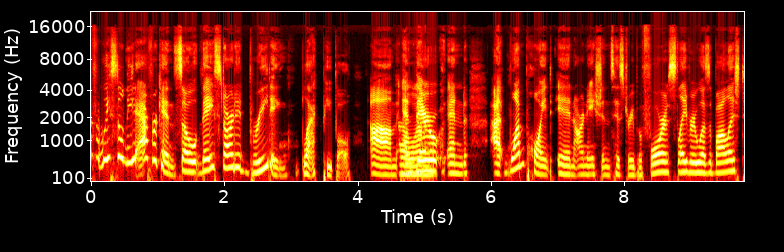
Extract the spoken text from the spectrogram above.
Af- we still need Africans. So they started breeding black people. Um, Oh, and wow. there and at one point in our nation's history before slavery was abolished,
